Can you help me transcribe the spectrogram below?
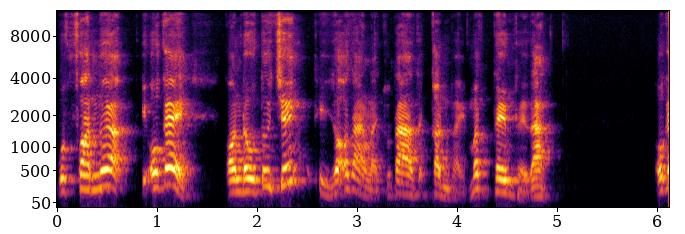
một phần nữa thì ok. Còn đầu tư chính thì rõ ràng là chúng ta sẽ cần phải mất thêm thời gian. Ok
